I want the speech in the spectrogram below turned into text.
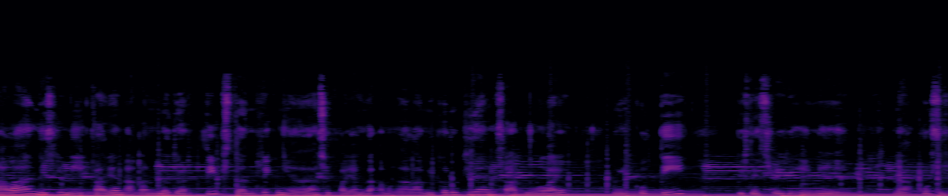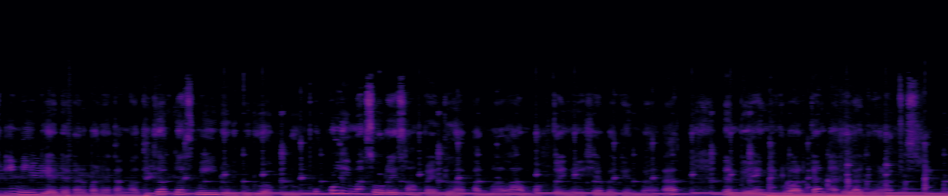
Malahan di sini kalian akan belajar tips dan triknya supaya nggak mengalami kerugian saat mulai mengikuti bisnis trading ini. Nah, kursus ini diadakan pada tanggal 13 Mei 2020 pukul 5 sore sampai 8 malam waktu Indonesia bagian Barat dan biaya yang dikeluarkan adalah 200 ribu.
